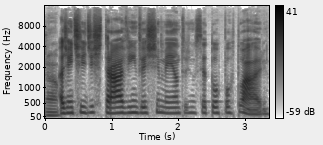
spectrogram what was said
É. a gente destrave investimentos no setor portuário.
